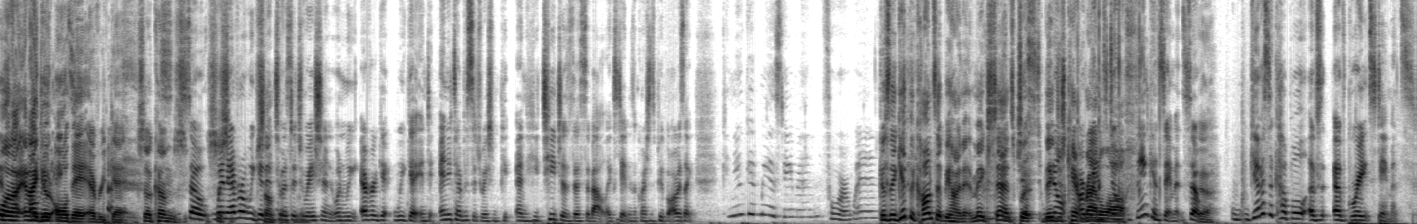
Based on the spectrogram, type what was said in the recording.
Well, and I and I do it all day, every day. So it comes. So whenever we get into a situation, when we ever get we get into any type of situation, and he teaches this about like statements and questions, people are always like, "Can you give me a statement for when?" because they get the concept behind it, it makes sense, but they just can't our rattle brains off. Don't think in statements. So Yeah. give us a couple of of great statements.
